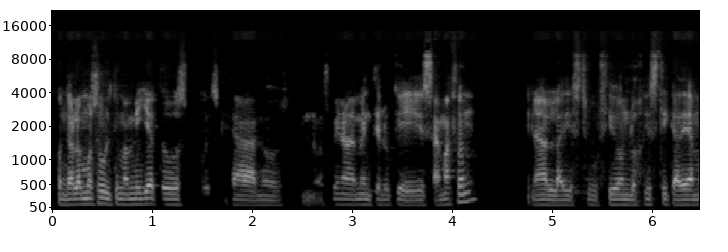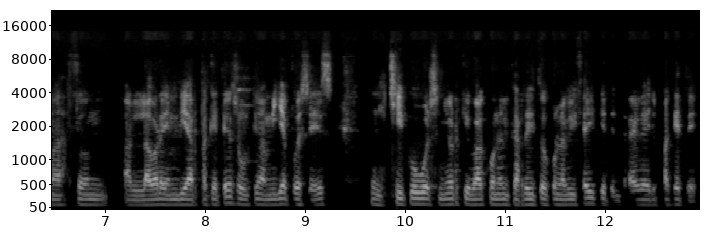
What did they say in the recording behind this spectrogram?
Cuando hablamos de última milla, todos, pues quizá nos, nos viene a la mente lo que es Amazon. Al final, la distribución logística de Amazon a la hora de enviar paquetes, la última milla, pues es el chico o el señor que va con el carrito, con la bici y que te entrega el paquete.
